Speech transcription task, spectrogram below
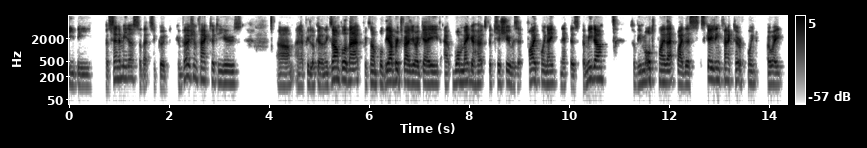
dB per centimeter. So that's a good conversion factor to use. Um, and if we look at an example of that, for example, the average value I gave at one megahertz for tissue is at 5.8 nepers per meter. So if we multiply that by this scaling factor of 0.08686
